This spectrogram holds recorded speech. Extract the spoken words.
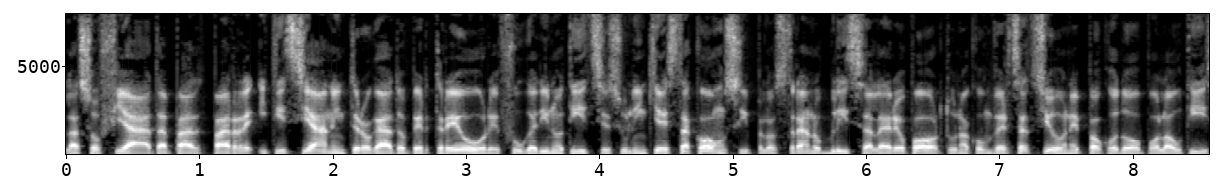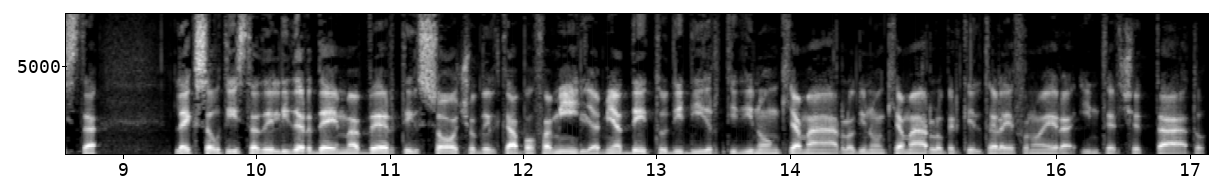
La soffiata, par, par, Tiziano interrogato per tre ore, fuga di notizie sull'inchiesta Consip, lo strano blitz all'aeroporto, una conversazione e poco dopo l'autista L'ex autista del leader Dem avverte il socio del capofamiglia, mi ha detto di dirti di non chiamarlo, di non chiamarlo perché il telefono era intercettato.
